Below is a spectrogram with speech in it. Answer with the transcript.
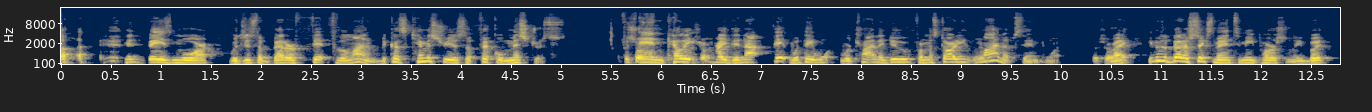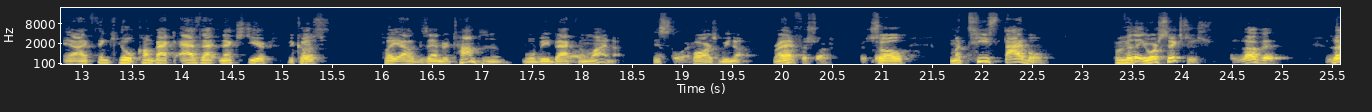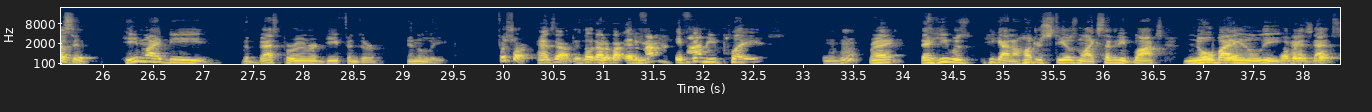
Kent Bazemore was just a better fit for the lineup because chemistry is a fickle mistress. for sure. And Kelly sure. Oubre did not fit what they wa- were trying to do from a starting lineup standpoint, for sure. right? He was a better six man to me personally, but I think he'll come back as that next year because Yes. Klay Alexander Thompson will be back in the lineup as far as we know, right? Oh, for sure. For sure. So Matisse Thybulle from the, your Sixers. love it. Love Listen, it. he might be the best perimeter defender in the league. for sure, hands down. There's no doubt about The it. amount of if he- time he plays, Mhm. right? That he was he got 100 steals and like 70 blocks. Nobody Yeah, in the league had that.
